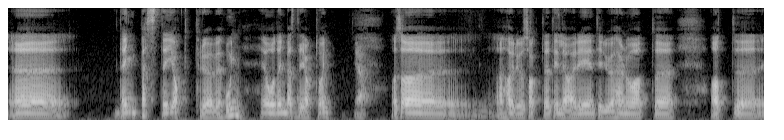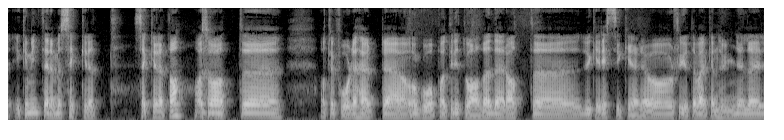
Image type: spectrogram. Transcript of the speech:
eh, den beste jaktprøvehund er òg den beste jakthund. Ja. Altså, jeg har jo sagt det tidligere i intervjuet her nå at, eh, at eh, ikke minst det med sikkerhet, sikkerheten. Altså at, eh, at vi får det her til å gå på et rituale der at du ikke risikerer å skyte verken hund eller,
